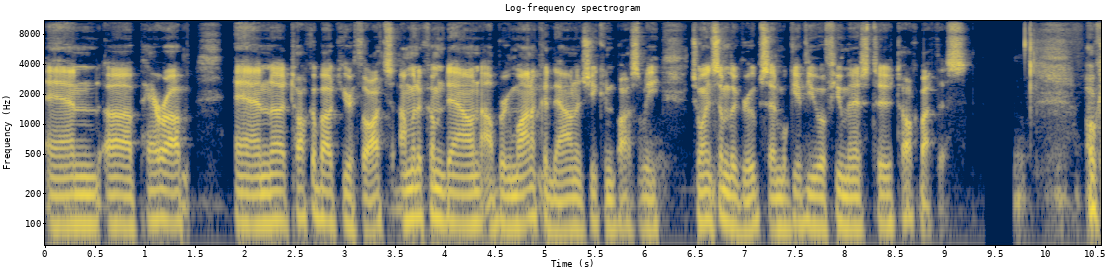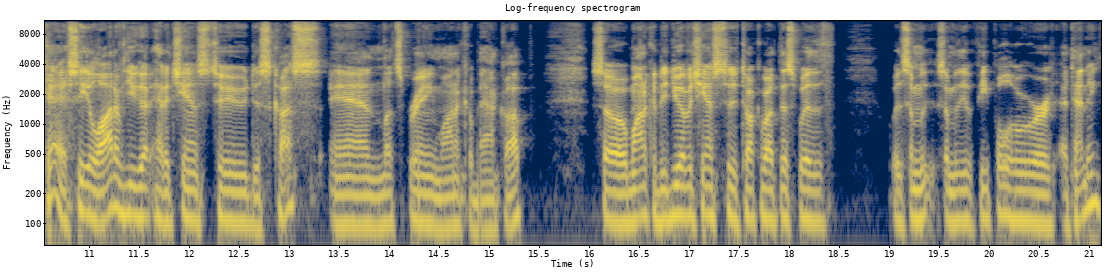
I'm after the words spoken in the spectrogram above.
and uh, pair up and uh, talk about your thoughts. I'm going to come down i'll bring monica down and she can possibly join some of the groups and we'll give you a few minutes to talk about this. Okay I see a lot of you got had a chance to discuss and let's bring monica back up so, Monica, did you have a chance to talk about this with with some some of the people who were attending?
